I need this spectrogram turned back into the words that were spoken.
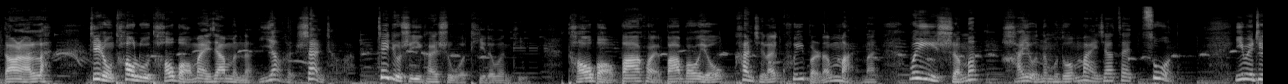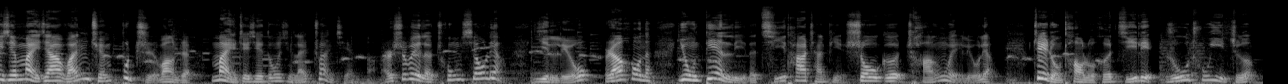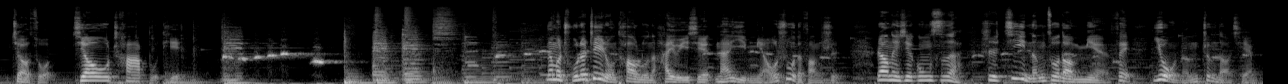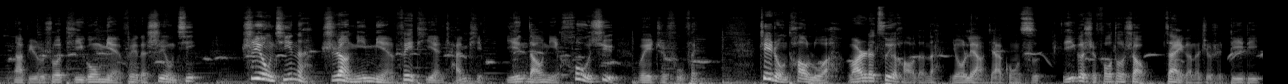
当然了，这种套路淘宝卖家们呢一样很擅长啊。这就是一开始我提的问题：淘宝八块八包邮看起来亏本的买卖，为什么还有那么多卖家在做呢？因为这些卖家完全不指望着卖这些东西来赚钱啊，而是为了冲销量、引流，然后呢，用店里的其他产品收割长尾流量。这种套路和吉列如出一辙，叫做交叉补贴。那么除了这种套路呢，还有一些难以描述的方式，让那些公司啊是既能做到免费，又能挣到钱。那比如说提供免费的试用期。试用期呢是让你免费体验产品，引导你后续为之付费。这种套路啊，玩的最好的呢有两家公司，一个是 Photoshop，再一个呢就是滴滴。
